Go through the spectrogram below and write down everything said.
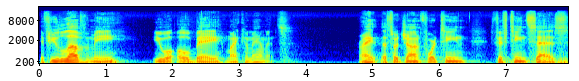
If you love me, you will obey my commandments. Right? That's what John 14, 15 says.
